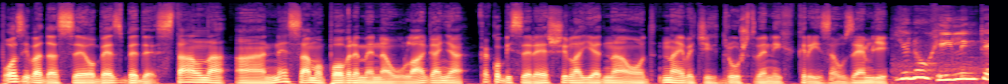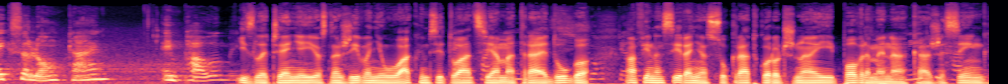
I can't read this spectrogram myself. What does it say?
poziva da se obezbede stalna, a ne samo povremena ulaganja kako bi se rešila jedna od najvećih društvenih kriza u zemlji. You know, healing takes a long time. Izlečenje i osnaživanje u ovakvim situacijama traje dugo, a finansiranja su kratkoročna i povremena, kaže Singh.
